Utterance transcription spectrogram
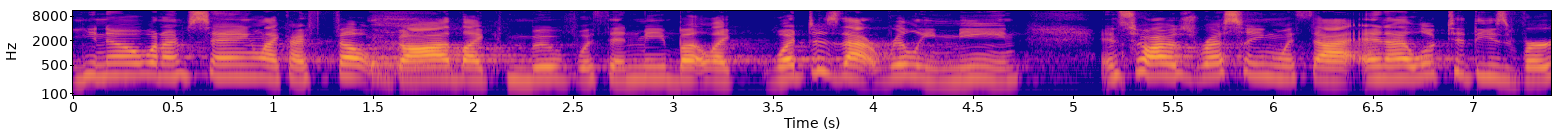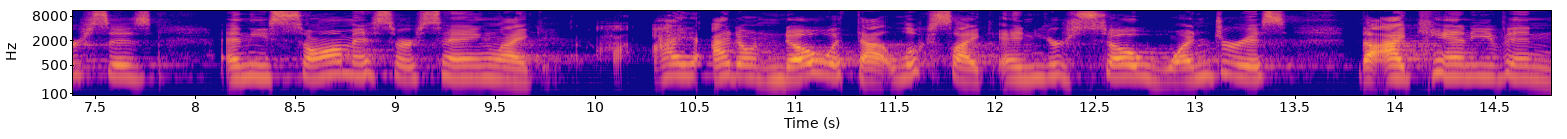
you know what I'm saying? Like, I felt God like move within me, but like, what does that really mean? And so I was wrestling with that, and I looked at these verses, and these psalmists are saying, like, I, I don't know what that looks like, and you're so wondrous that I can't even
